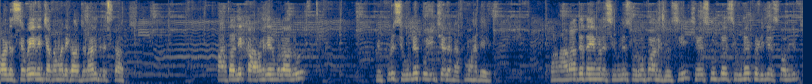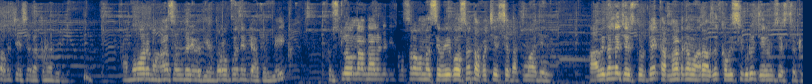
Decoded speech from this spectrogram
వాళ్ళు శివయ్యని చన్నమల్లికార్జున అని పిలుస్తారు. ఆ తల్లి కారణజన్మరాలు ఎప్పుడు శివునే పూజించేదండి అక్కమహాదేవి మన ఆరాధ్యదైమైన శివుని స్వరూపాన్ని చూసి చేసుకుంటే శివునే పెళ్ళి చేసుకోవాలని తప చేసేది అక్కమహాదేవి అమ్మవారి మహాసౌందర్యవతి ఎంత రూపతంటే ఆ తల్లి. కృష్ణలో ఉన్న అందాలని అవసరం ఉన్న శివయ్య కోసం తప చేసేది అక్కమాదేవి ఆ విధంగా చేస్తుంటే కర్ణాటక మహారాజు కౌశికుడు జన్మించేస్తాడు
